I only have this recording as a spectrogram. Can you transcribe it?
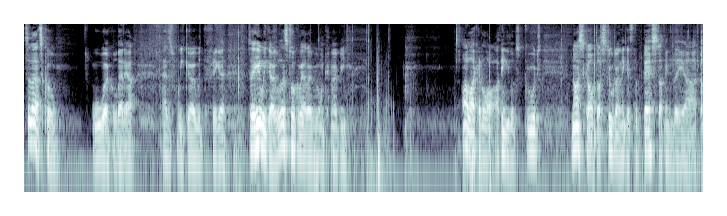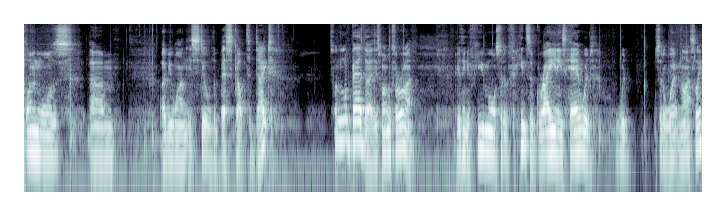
So that's cool. We'll work all that out as we go with the figure. So here we go. Let's talk about Obi-Wan Kenobi. I like it a lot. I think he looks good. Nice sculpt. I still don't think it's the best. I think the uh, Clone Wars um, Obi-Wan is still the best sculpt to date. This one look bad though. This one looks all right. Do you think a few more sort of hints of grey in his hair would would sort of work nicely?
